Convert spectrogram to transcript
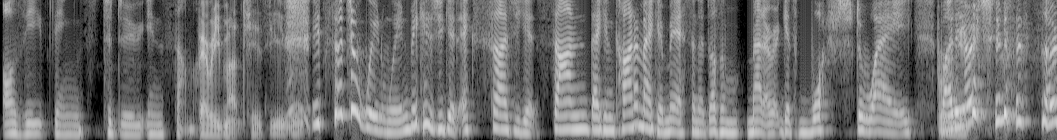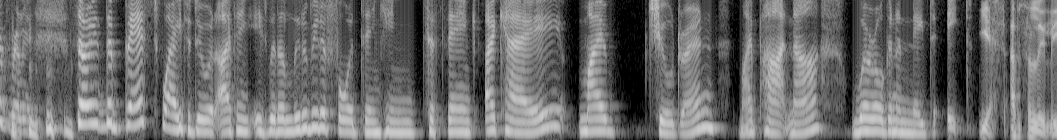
Aussie things to do in summer. Very much is you. It's such a win win because you get exercise, you get sun. They can kind of make a mess and it doesn't matter. It gets washed away by the ocean. It's so brilliant. so, the best way to do it, I think, is with a little bit of forward thinking to think, okay, my children, my partner, we're all going to need to eat. Yes, absolutely.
